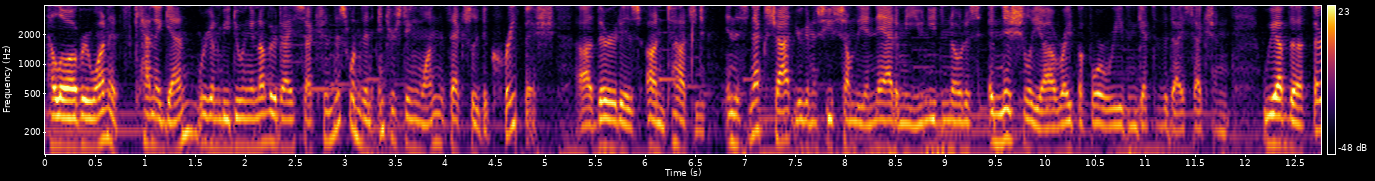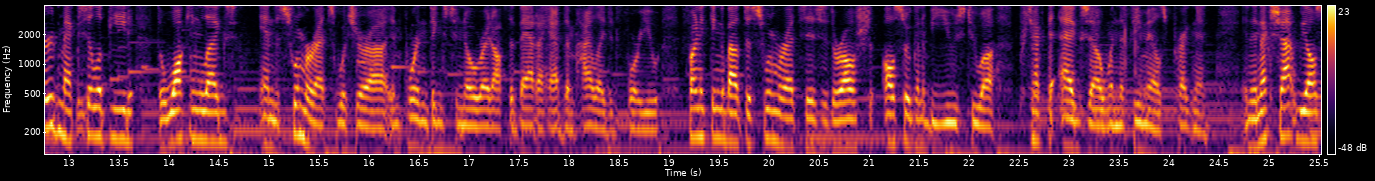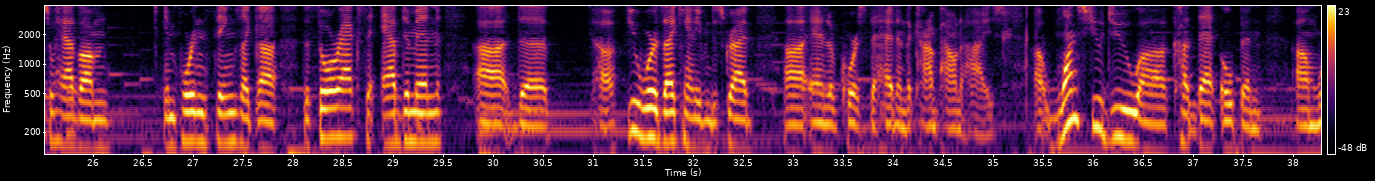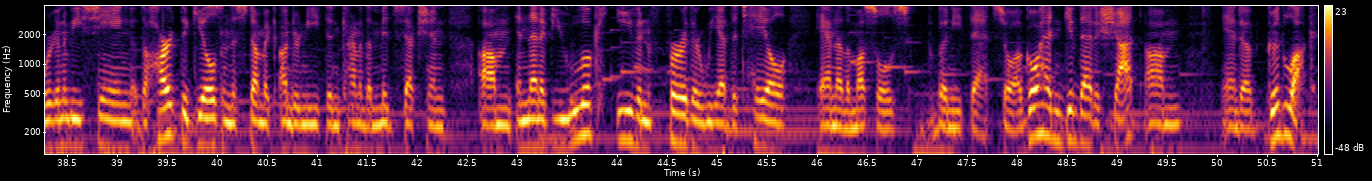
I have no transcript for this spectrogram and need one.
Hello everyone, it's Ken again. We're going to be doing another dissection. This one's an interesting one. It's actually the crayfish. Uh, there it is, untouched. In this next shot, you're going to see some of the anatomy you need to notice initially, uh, right before we even get to the dissection. We have the third maxillipede, the walking legs, and the swimmerets, which are uh, important things to know right off the bat. I had them highlighted for you. Funny thing about the swimmerets is, they're also going to be used to uh, protect the eggs uh, when the female is pregnant. In the next shot, we also have... Um, important things like uh, the thorax, the abdomen, uh, the uh, few words I can't even describe, uh, and of course the head and the compound eyes. Uh, once you do uh, cut that open, um, we're going to be seeing the heart, the gills, and the stomach underneath in kind of the midsection. Um, and then if you look even further, we have the tail and the muscles beneath that. So go ahead and give that a shot, um, and good luck.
